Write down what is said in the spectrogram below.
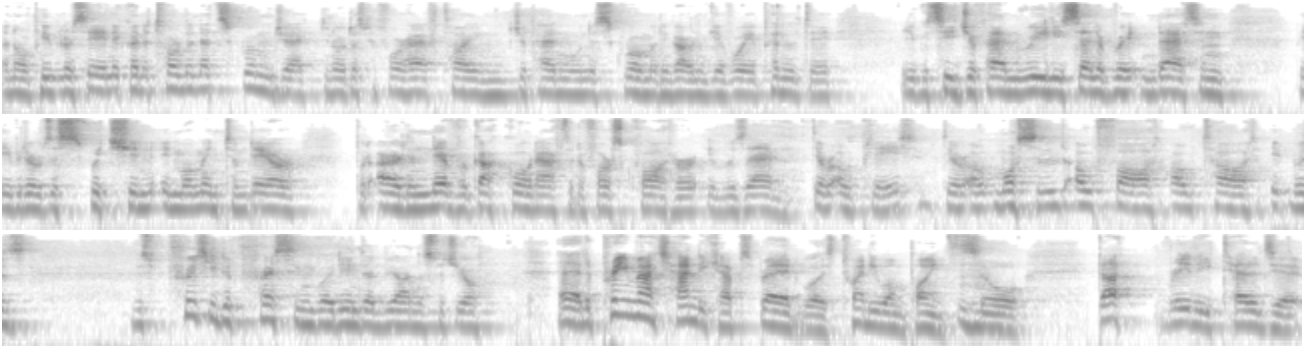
I know people are saying they kind of turned in that scrum jack, you know, just before half time. Japan won a scrum and Ireland gave away a penalty. You could see Japan really celebrating that, and maybe there was a switch in, in momentum there. But Ireland never got going after the first quarter. It was um, they were outplayed, they were outmuscled, outfought, outtaught. It was it was pretty depressing by the end. I'll be honest with you. Uh, the pre-match handicap spread was 21 points, Mm-hmm. so that really tells you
